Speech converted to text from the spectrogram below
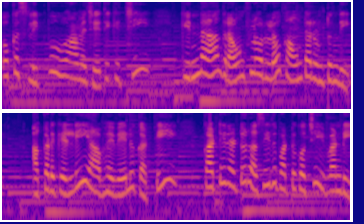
ఒక స్లిప్పు ఆమె చేతికిచ్చి కింద గ్రౌండ్ ఫ్లోర్లో కౌంటర్ ఉంటుంది. అక్కడికెళ్ళి యాభై వేలు కట్టి కట్టినట్టు రసీదు పట్టుకొచ్చి ఇవ్వండి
